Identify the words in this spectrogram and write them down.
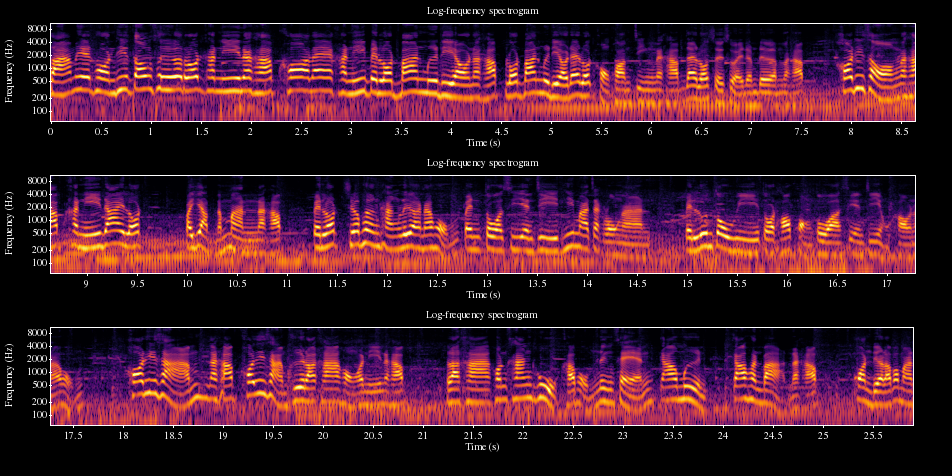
สามเหตุผลที่ต้องซื้อรถคันนี้นะครับ ข้อแรกคันนี้เป็นรถบ้านมือเดียวนะครับ รถบ้านมือเดียวได้รถของความจริงนะครับ ได้รถสวยๆเดิมๆนะครับ ข้อที่สองนะครับคันนี้ได้รถประหยัดน้ำมันนะครับ เป็นรถเชื้อเพลิงทางเลือกนะผม เป็นตัว CNG ที่มาจากโรงงาน เป็นรุ่นตัว V ตัวท็อปของตัว CNG ของเขานะผม ข้อที่3นะครับ ข้อที่ 3 คือราคาของคันนี้นะครับ ราคาค่อนข้างถูกครับผม1 9 9 0 0 0 บาทนะครับ ผ่อนเดือนละประมาณ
